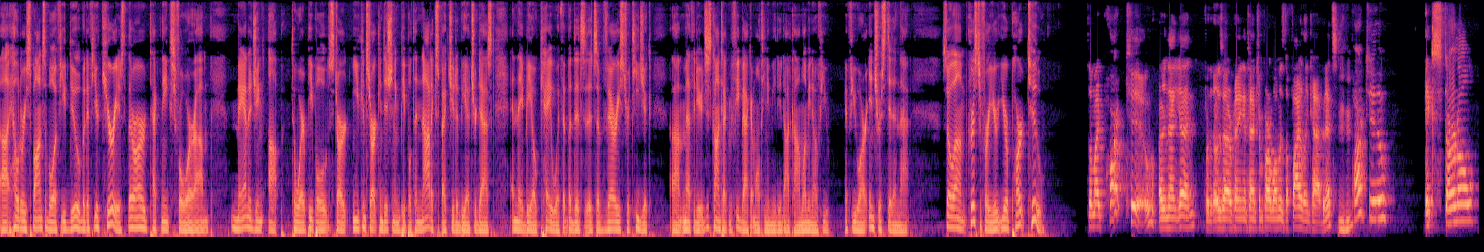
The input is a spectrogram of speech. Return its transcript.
uh, held responsible if you do. But if you're curious, there are techniques for um, managing up to where people start you can start conditioning people to not expect you to be at your desk and they be okay with it but it's it's a very strategic uh, method you just contact me feedback at multinewmedia.com let me know if you if you are interested in that so um, christopher you're you're part two so my part two, and again, for those that are paying attention, part one was the filing cabinets. Mm-hmm. Part two, external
